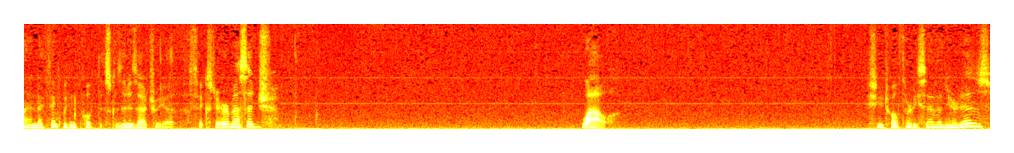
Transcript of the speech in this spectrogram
And I think we can quote this because it is actually a, a fixed error message. Wow. Issue 1237, here it is.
